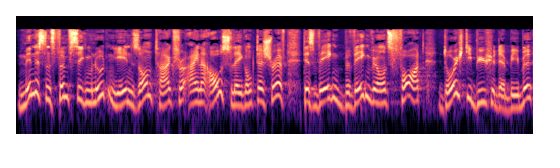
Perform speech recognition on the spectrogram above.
mindestens 50 Minuten jeden Sonntag für eine Auslegung der Schrift. Deswegen bewegen wir uns fort durch die Bücher der Bibel,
